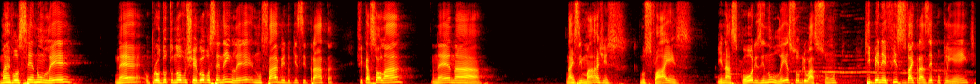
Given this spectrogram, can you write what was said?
mas você não lê, né? O produto novo chegou, você nem lê, não sabe do que se trata, fica só lá, né? Na nas imagens, nos flyers e nas cores e não lê sobre o assunto. Que benefícios vai trazer para o cliente?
